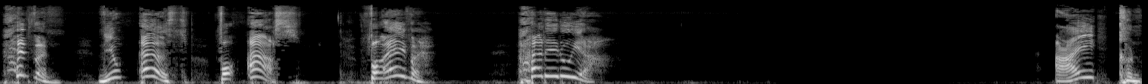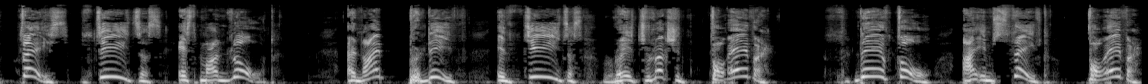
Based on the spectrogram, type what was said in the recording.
heaven, new earth for us forever. Hallelujah. I confess Jesus is my Lord, and I believe in Jesus' resurrection forever. Therefore, I am saved forever.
